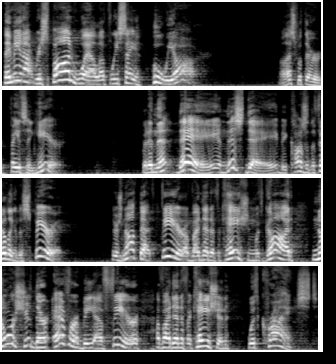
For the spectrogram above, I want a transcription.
They may not respond well if we say who we are. Well, that's what they're facing here. But in that day, in this day, because of the filling of the Spirit, there's not that fear of identification with God, nor should there ever be a fear of identification with Christ.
